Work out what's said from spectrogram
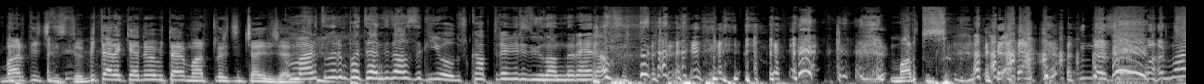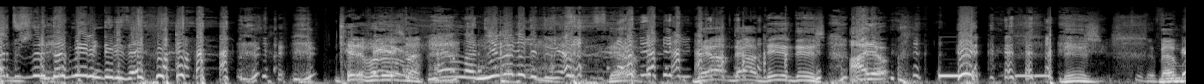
Martı için istiyorum. Bir tane kendime bir tane martılar için çay rica ederim. Martıların patentini alsak iyi olur. Kaptırabiliriz Yunanlara her an. Martus. Bundan sonra martı. Martusları dökmeyelim denize. Telefonumuz var. Hay Allah niye böyle dedim ya? Devam. devam devam. Denir denir. Alo. denir. Ben bu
